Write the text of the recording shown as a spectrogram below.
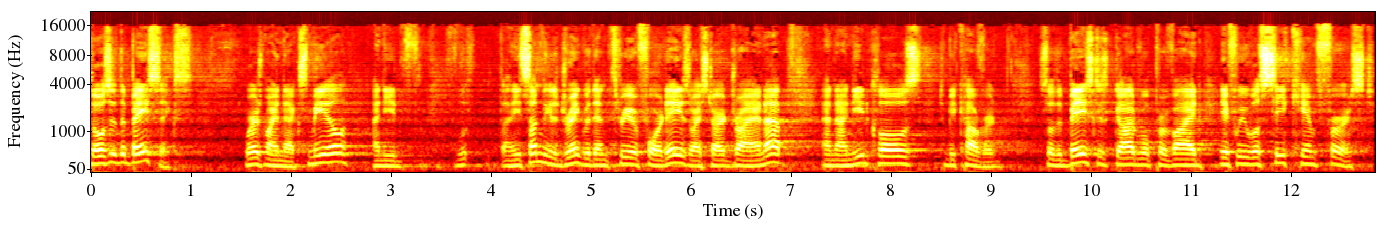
Those are the basics. Where's my next meal? I need, I need something to drink within three or four days, or I start drying up, and I need clothes to be covered. So the basics God will provide if we will seek Him first.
